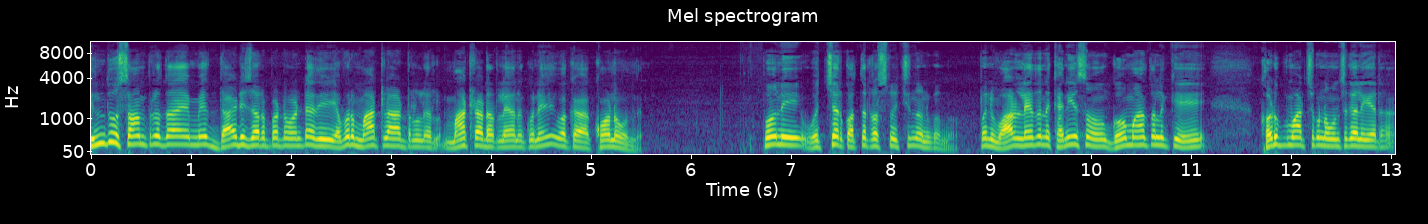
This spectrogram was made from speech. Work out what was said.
హిందూ సాంప్రదాయం మీద దాడి జరపడం అంటే అది ఎవరు మాట్లాడరు మాట్లాడరులే అనుకునే ఒక కోణం ఉంది. పోనీ వచ్చారు కొత్త ట్రస్ట్ వచ్చింది అనుకుందాం. పోనీ వాళ్ళు లేదని కనీసం గోమాతలకి కడుపు మార్చకుండా ఉంచగలిగారా?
